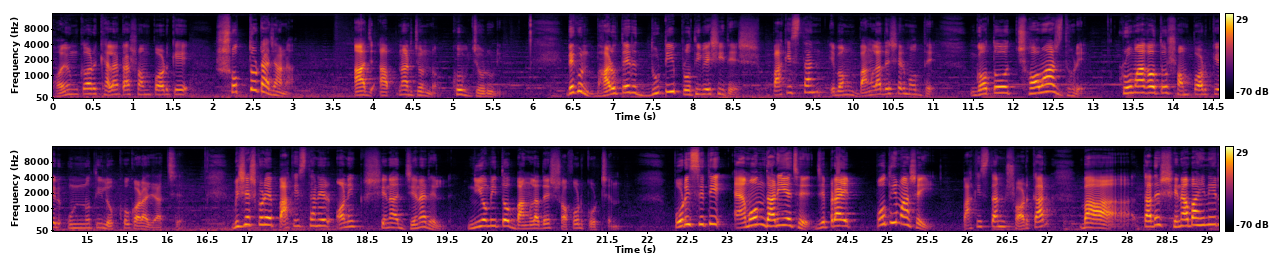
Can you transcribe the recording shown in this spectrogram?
ভয়ঙ্কর খেলাটা সম্পর্কে সত্যটা জানা আজ আপনার জন্য খুব জরুরি। দেখুন, ভারতের দুটি প্রতিবেশী দেশ, পাকিস্তান এবং বাংলাদেশের মধ্যে গত ছ মাস ধরে ক্রমাগত সম্পর্কের উন্নতি লক্ষ্য করা যাচ্ছে। বিশেষ করে পাকিস্তানের অনেক সেনা জেনারেল নিয়মিত বাংলাদেশ সফর করছেন। পরিস্থিতি এমন দাঁড়িয়েছে যে প্রায় প্রতি মাসেই পাকিস্তান সরকার বা তাদের সেনাবাহিনীর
